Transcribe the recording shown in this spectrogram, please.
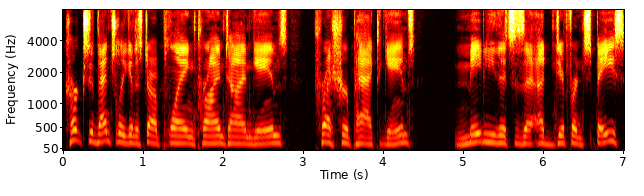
Kirk's eventually going to start playing primetime games, pressure packed games. Maybe this is a, a different space.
